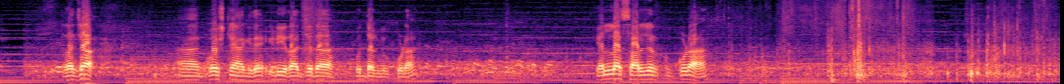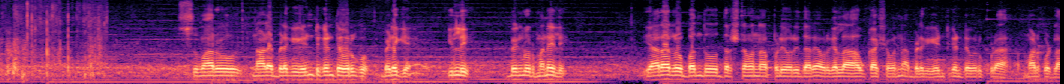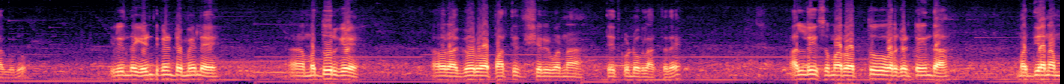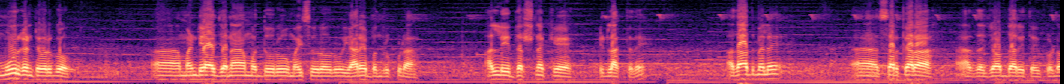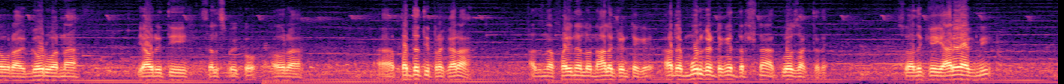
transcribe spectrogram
ಘೋಷಣೆ ಆಗಿದೆ. ಇಡೀ ರಾಜ್ಯದ ಉದ್ದಗೂ ಕೂಡ. ಎಲ್ಲ ಸಾರ್ವಜನಿಕರು ಕೂಡ ಸುಮಾರು ನಾಳೆ ಬೆಳಗ್ಗೆ ಎಂಟು ಗಂಟೆವರೆಗೂ ಬೆಳಗ್ಗೆ ಇಲ್ಲಿ ಬೆಂಗಳೂರು ಮನೆಯಲ್ಲಿ ಯಾರು ಬಂದು ದರ್ಶನವನ್ನು ಪಡೆಯೋರಿದ್ದಾರೆ, ಅವರಿಗೆಲ್ಲ ಅವಕಾಶವನ್ನು ಬೆಳಗ್ಗೆ ಎಂಟು ಗಂಟೆವರೆಗೂ ಕೂಡ ಮಾಡಿಕೊಡ್ಲಾಗುವುದು. ಇಲ್ಲಿಂದ ಎಂಟು ಗಂಟೆ ಮೇಲೆ ಮದ್ದೂರಿಗೆ ಅವರ ಗೌರವ ಪಾರ್ಥಿವ ಶರೀರವನ್ನು ತೆಗೆದುಕೊಂಡು ಹೋಗಲಾಗ್ತದೆ. ಅಲ್ಲಿ ಸುಮಾರು ಹತ್ತೂವರೆ ಗಂಟೆಯಿಂದ ಮಧ್ಯಾಹ್ನ ಮೂರು ಗಂಟೆವರೆಗೂ ಮಂಡ್ಯ, ಜನ, ಮದ್ದೂರು, ಮೈಸೂರವರು ಯಾರೇ ಬಂದರೂ ಕೂಡ ಅಲ್ಲಿ ದರ್ಶನಕ್ಕೆ ಇಡಲಾಗ್ತದೆ. ಅದಾದ ಮೇಲೆ ಸರ್ಕಾರ ಅದರ ಜವಾಬ್ದಾರಿ ತೆಗೆದುಕೊಂಡು ಅವರ ಗೌರವನ ಯಾವ ರೀತಿ ಸಲ್ಲಿಸಬೇಕು, ಅವರ ಪದ್ಧತಿ ಪ್ರಕಾರ ಅದನ್ನು ಫೈನಲ್ಲು ನಾಲ್ಕು ಗಂಟೆಗೆ, ಆದರೆ ಮೂರು ಗಂಟೆಗೆ ದರ್ಶನ ಕ್ಲೋಸ್ ಆಗ್ತದೆ. ಸೊ ಅದಕ್ಕೆ ಯಾರೇ ಆಗಲಿ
